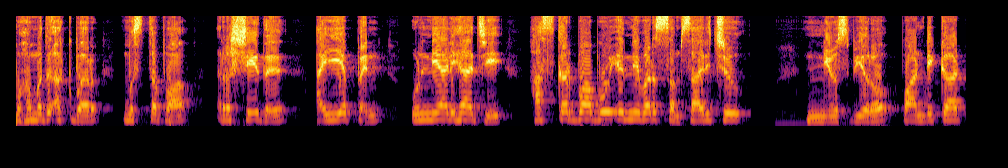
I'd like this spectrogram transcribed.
Muhammad Akbar Mustafa Rasheed Ayyappan Unniyali Haji Haskar Babu എന്നിവർ സംസാരിച്ചു. News bureau Pandikkad.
